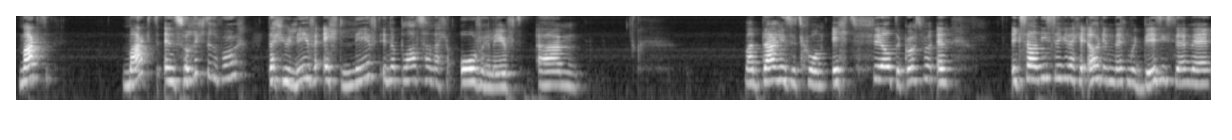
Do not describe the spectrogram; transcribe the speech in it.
maakt, maakt en zorg ervoor dat je je leven echt leeft in de plaats van dat je overleeft. Um, want daar is het gewoon echt veel te kort voor. En ik zal niet zeggen dat je elke dag moet bezig zijn met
